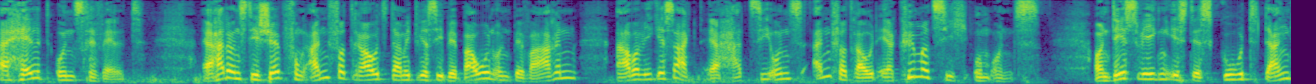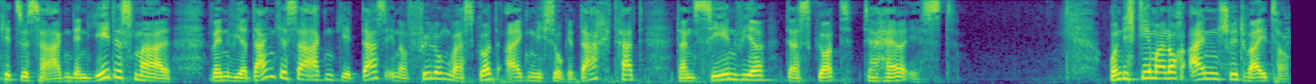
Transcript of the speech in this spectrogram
erhält unsere Welt. Er hat uns die Schöpfung anvertraut, damit wir sie bebauen und bewahren. Aber wie gesagt, er hat sie uns anvertraut. Er kümmert sich um uns. Und deswegen ist es gut, Danke zu sagen, denn jedes Mal, wenn wir Danke sagen, geht das in Erfüllung, was Gott eigentlich so gedacht hat, dann sehen wir, dass Gott der Herr ist. Und ich gehe mal noch einen Schritt weiter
